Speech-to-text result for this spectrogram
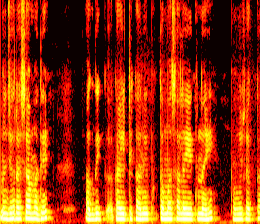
म्हणजे रशामध्ये. अगदी काही ठिकाणी फक्त मसाला येत नाही. पाहू शकता.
